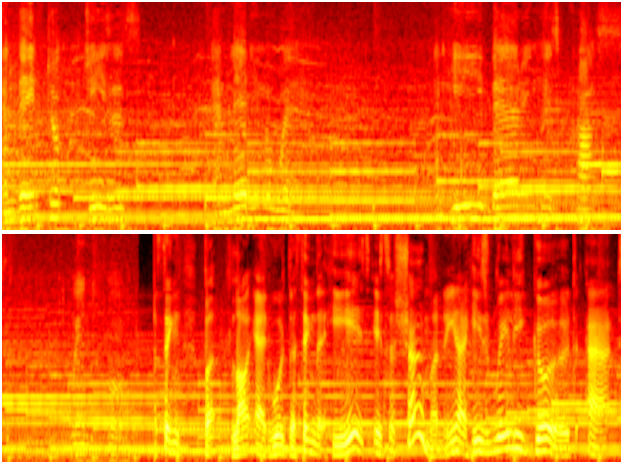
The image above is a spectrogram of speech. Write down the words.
And they took Jesus and led him away, and he bearing his cross went forth. The thing, but like Edward, the thing that he is is a showman. You know, he's really good at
